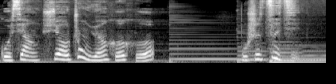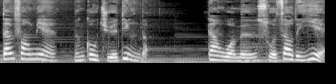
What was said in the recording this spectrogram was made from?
果相需要众缘和合，不是自己单方面能够决定的。但我们所造的业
